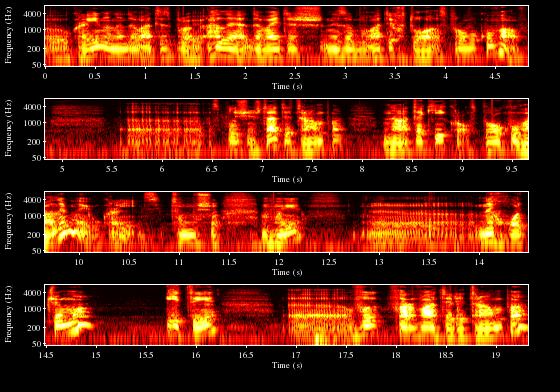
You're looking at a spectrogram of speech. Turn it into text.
е, Україну, надавати зброю. Але давайте ж не забувати, хто спровокував е, Сполучені Штати Трампа на такий крок. Спровокували ми, українці, тому що ми е, не хочемо йти е, в фарватері Трампа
